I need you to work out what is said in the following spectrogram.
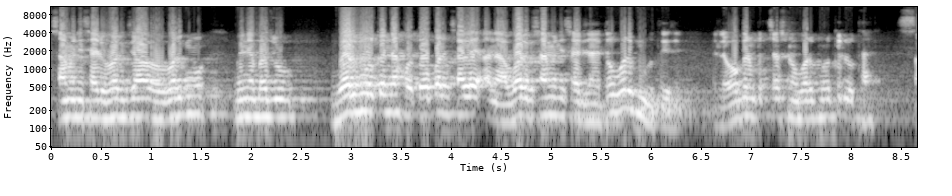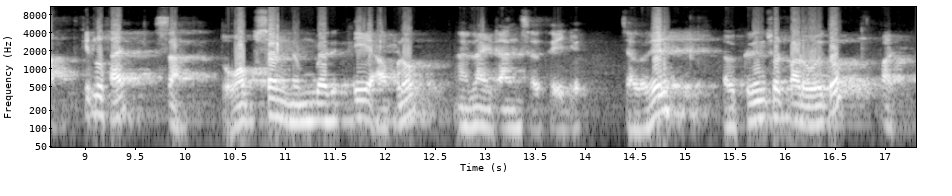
સામેની સાઈડ વર્ગ જાઓ, વર્ગમૂળ. બંને બાજુ વર્ગમૂળ કરી નાખો તો પણ ચાલે અને આ વર્ગ સામેની સાઈડ જાય તો વર્ગમૂળ થઈ જાય. એટલે ઓગણપચાસનું વર્ગમૂળ કેટલું થાય? સાત. કેટલું થાય? સાત. તો ઓપ્શન નંબર એ આપણો રાઈટ આન્સર થઈ ગયો. ચાલો રેડી હવે સ્ક્રીનશોટ પાડવો હોય તો પાડો.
